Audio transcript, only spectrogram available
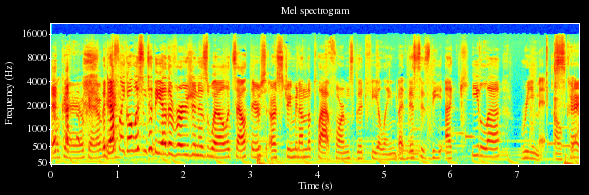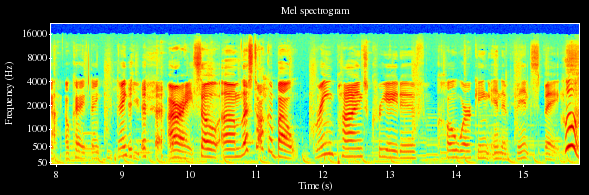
Okay, okay, okay. But definitely go listen to the other version as well. It's out there, uh, streaming on the platforms. Good feeling. But this is the Aquila remix. Okay, Yeah. okay, thank you, thank you. All right, so um, let's talk about Green Pines Creative Co-working and Event Space. Whew,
